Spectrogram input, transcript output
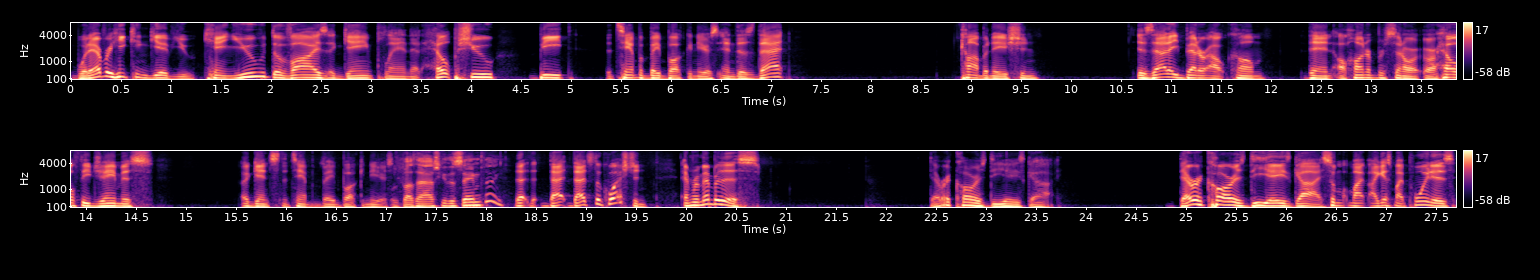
Whatever he can give you, can you devise a game plan that helps you beat the Tampa Bay Buccaneers? And does that combination, is that a better outcome than 100% or, or healthy Jameis against the Tampa Bay Buccaneers? I was about to ask you the same thing. That, that That's the question. And remember this Derek Carr is DA's guy. Derek Carr is DA's guy. So my, I guess my point is,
